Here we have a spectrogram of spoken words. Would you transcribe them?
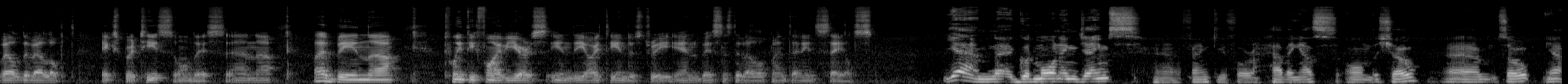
well developed expertise on this. And uh, I've been uh, 25 years in the IT industry in business development and in sales. Yeah, and uh, good morning, James. Uh, thank you for having us on the show. Um, so, yeah,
